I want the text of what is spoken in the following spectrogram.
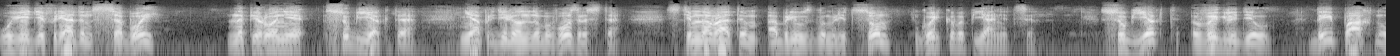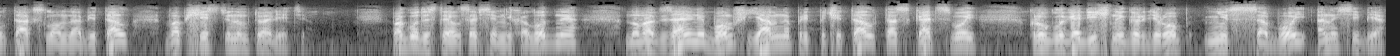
увидев рядом с собой на перроне субъекта неопределенного возраста с темноватым обрюзглым лицом горького пьяницы. Субъект выглядел, да и пахнул так, словно обитал в общественном туалете. Погода стояла совсем не холодная, но вокзальный бомж явно предпочитал таскать свой круглогодичный гардероб не с собой, а на себе.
